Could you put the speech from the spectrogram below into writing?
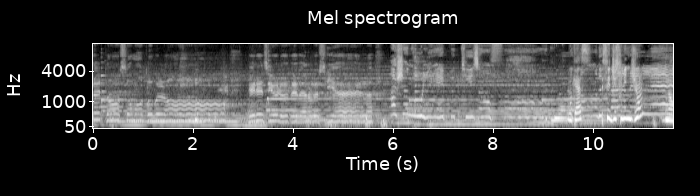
Étend son manteau blanc et les yeux levés vers le ciel. À genoux les petits enfants. Lucas C'est du Céline Dion Non.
